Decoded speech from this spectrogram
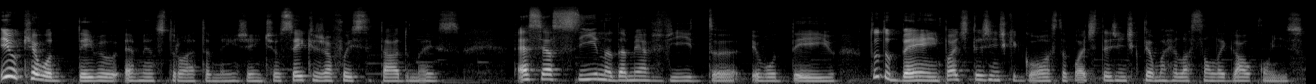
E o que eu odeio é menstruar também, gente. Eu sei que já foi citado, mas essa é a sina da minha vida. Eu odeio. Tudo bem, pode ter gente que gosta, pode ter gente que tem uma relação legal com isso.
